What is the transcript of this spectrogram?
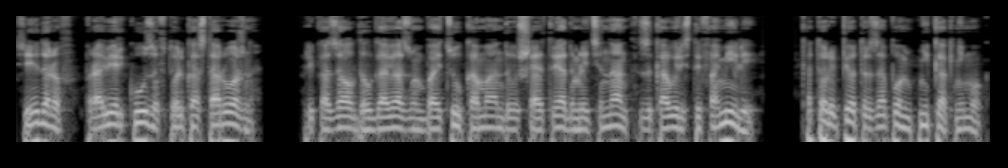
«Сидоров, проверь кузов, только осторожно», — приказал долговязому бойцу, командовавший отрядом лейтенант заковыристой фамилией, который Петр запомнить никак не мог.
